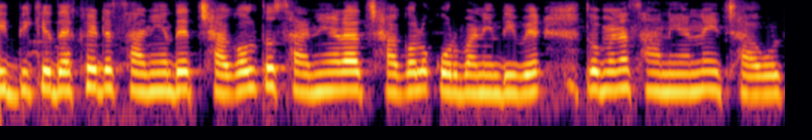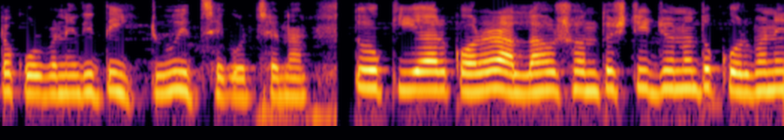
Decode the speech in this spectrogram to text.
এইদিকে দেখো, এটা সানিয়াদের ছাগল। তো সানিয়ারা ছাগলও কোরবানি দিবে। তোমরা সানিয়া না এই ছাগলটা কোরবানি দিতে একটু ইচ্ছে করছে না। তো কি আর করার? আল্লাহর সন্তুষ্টির জন্য তো কোরবানি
